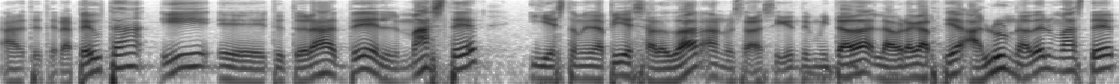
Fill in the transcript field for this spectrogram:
arte terapeuta y eh, tutora del máster. Y esto me da pie a saludar a nuestra siguiente invitada, Laura García, alumna del máster,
